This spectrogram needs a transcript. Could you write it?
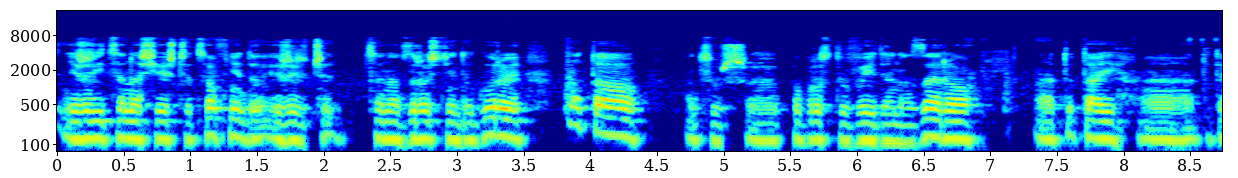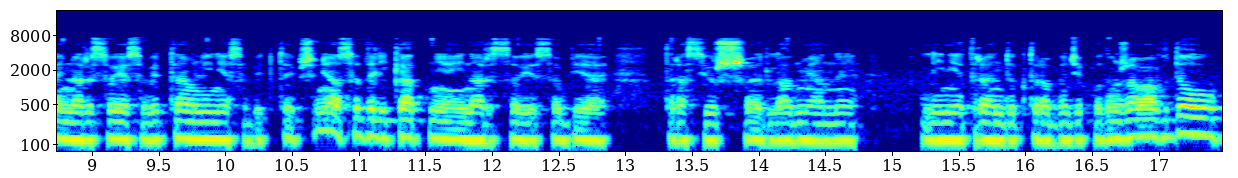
jeżeli cena się jeszcze cofnie, do, jeżeli cena wzrośnie do góry, no to no cóż, e, po prostu wyjdę na zero. A tutaj, e, tutaj narysuję sobie tę linię, sobie tutaj przyniosę delikatnie i narysuję sobie teraz już e, dla odmiany linię trendu, która będzie podążała w dół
